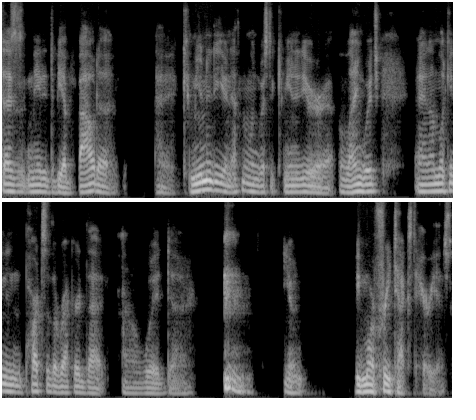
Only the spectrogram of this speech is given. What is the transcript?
designated to be about a a community, an ethno-linguistic community or a language, and I'm looking in parts of the record that uh, would, uh, you know, be more free text areas.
